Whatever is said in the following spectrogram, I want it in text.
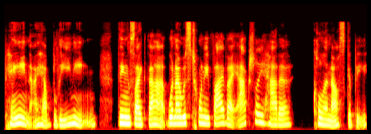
pain. I have bleeding, things like that. When I was 25, I actually had a colonoscopy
